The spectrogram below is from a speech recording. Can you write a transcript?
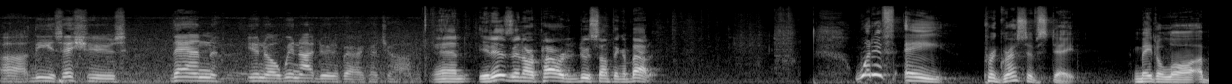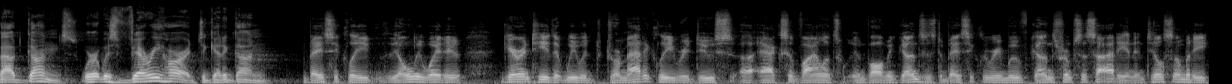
uh, these issues, then, you know, we're not doing a very good job. And it is in our power to do something about it. What if a progressive state made a law about guns where it was very hard to get a gun? Basically, the only way to guarantee that we would dramatically reduce uh, acts of violence involving guns is to basically remove guns from society. And until somebody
